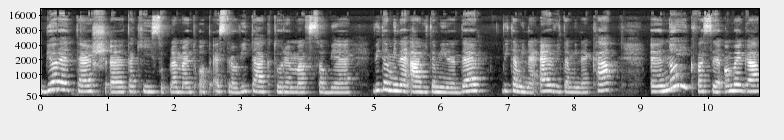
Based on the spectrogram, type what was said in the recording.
Biorę też e, taki suplement od Estrovita, który ma w sobie witaminę A, witaminę D, witaminę E, witaminę K, e, no i kwasy omega,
